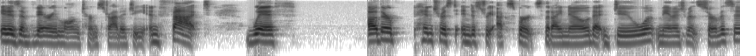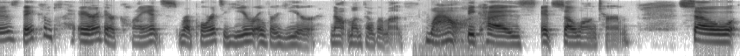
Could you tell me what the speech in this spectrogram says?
It is a very long term strategy. In fact, with other Pinterest industry experts that I know that do management services, they compare their clients' reports year over year, not month over month. Wow. Because it's so long term. So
